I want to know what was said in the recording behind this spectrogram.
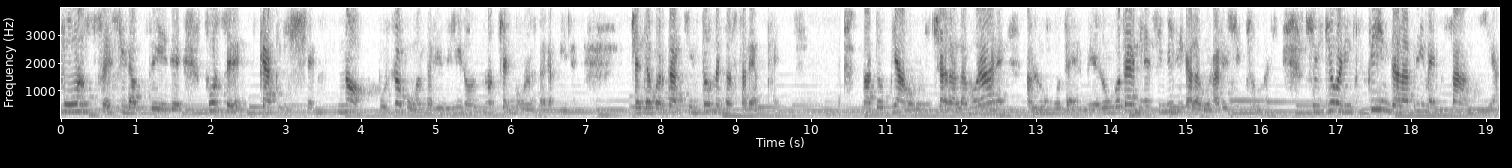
Forse si davvede, forse capisce. No, purtroppo quando arrivi lì non, c'è nulla da capire. C'è da guardarsi intorno e da stare attenti ma dobbiamo cominciare a lavorare a lungo termine. Lungo termine significa lavorare sui giovani, sui giovani fin dalla prima infanzia,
